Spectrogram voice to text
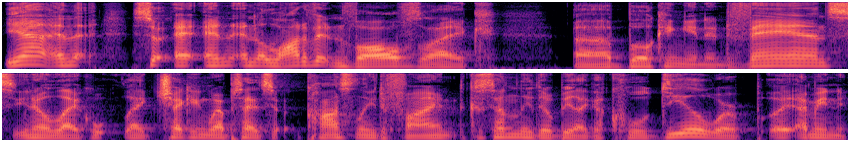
Yeah, and so and and a lot of it involves like uh, booking in advance. You know, like like checking websites constantly to find because suddenly there'll be like a cool deal where I mean,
